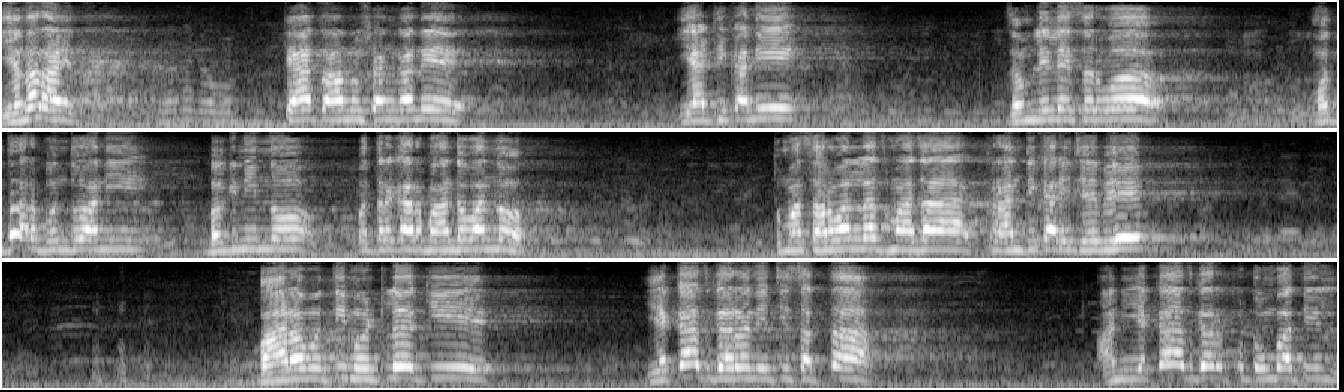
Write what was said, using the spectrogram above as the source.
येणार आहेत. त्याच अनुषंगाने या ठिकाणी जमलेले सर्व मतदार बंधू आणि भगिनींनो पत्रकार बांधवांनो तुम्हा सर्वांनाच माझा क्रांतिकारी जय भीम. बारामती म्हटलं की एकाच घराण्याची सत्ता आणि एकाच घर कुटुंबातील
